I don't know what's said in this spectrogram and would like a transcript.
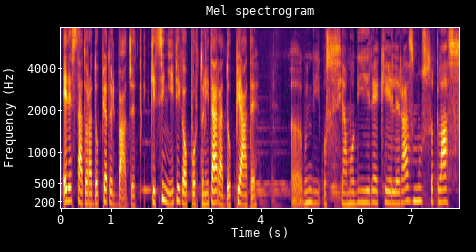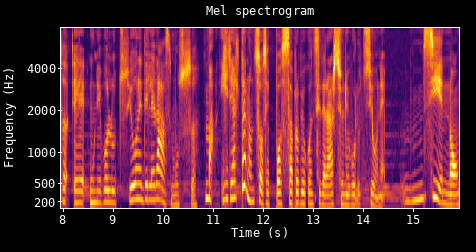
ed è stato raddoppiato il budget, che significa opportunità raddoppiate. Uh, quindi possiamo dire che l'Erasmus Plus è un'evoluzione dell'Erasmus? Ma in realtà non so se possa proprio considerarsi un'evoluzione sì e no.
